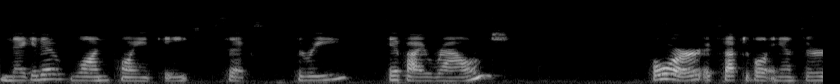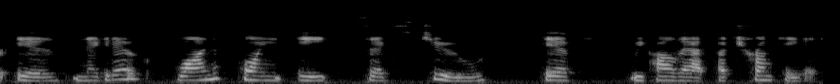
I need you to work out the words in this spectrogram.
negative 1.863 if I round, or acceptable answer is negative 1.862 if we call that a truncated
